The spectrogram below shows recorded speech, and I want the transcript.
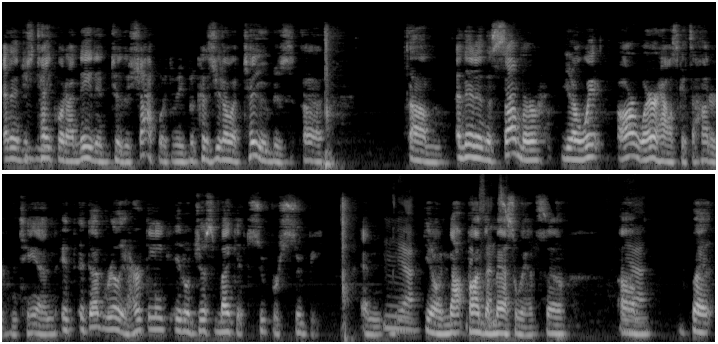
and then just Mhm. take what I needed to the shop with me because you know a tube is. Uh, um, and then in the summer, you know, we our warehouse gets 110. It it doesn't really hurt the ink. It'll just make it super soupy, and Mm. Yeah. you know not fun Makes to sense. mess with. So, um, Yeah. but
